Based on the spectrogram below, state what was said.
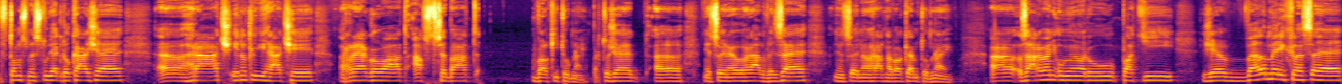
v tom smyslu, jak dokáže hráč, jednotliví hráči reagovat a vstřebat velký turnaj, protože uh, něco jiného hrát v lize, něco jiného hrát na velkém turnaji. A zároveň u juniorů platí, že velmi rychle se eh,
